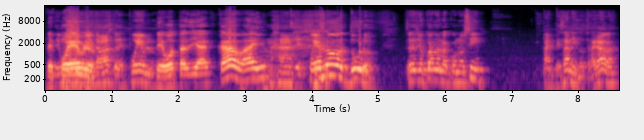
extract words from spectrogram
De pueblo. de Tabasco, de pueblo. De botas de a caballo. Ajá, de pueblo duro. Entonces yo cuando la conocí, para empezar ni lo tragaba.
